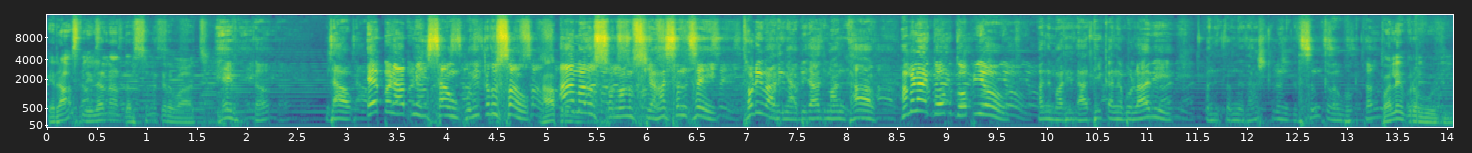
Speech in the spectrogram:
કે રાસલીલાના દર્શન કરવા છે. હે ભક્ત. જાઓ. એ પણ આપની ઈચ્છા હું પૂરી કરું છું. આ મારું સોનાનું સિંહાસન છે. થોડી વાર અહીંયા બિરાજમાન થાવ. હમણાં ગોપ ગોપીઓ અને મારી રાધિકાને બોલાવી અને તમને રાષ્ટ્રને દર્શન કરવા ભક્ત. ભલે પ્રભુજી.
